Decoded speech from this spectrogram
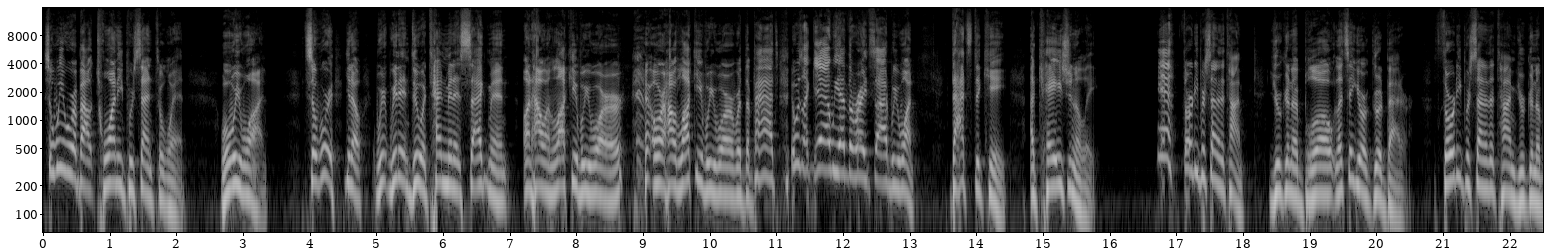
So we were about twenty percent to win. Well, we won. So we're you know we we didn't do a ten minute segment on how unlucky we were or how lucky we were with the Pats. It was like yeah, we had the right side, we won. That's the key. Occasionally, yeah, 30% of the time, you're going to blow. Let's say you're a good batter. 30% of the time, you're going to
